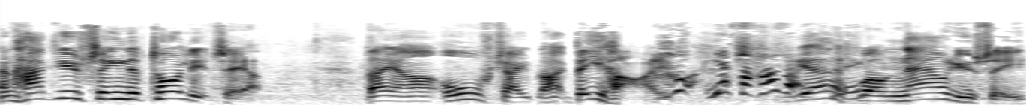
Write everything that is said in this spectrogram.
And have you seen the toilets here? They are all shaped like beehives. Oh, yes, I have actually. Yes, well now you see,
